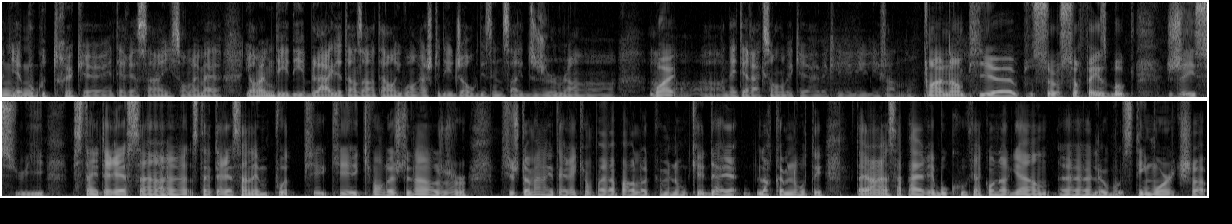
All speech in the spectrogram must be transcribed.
Il y a Mhm. beaucoup de trucs euh, intéressants. Ils, sont même à- ils ont même des, des blagues de temps en temps. Ils vont rajouter des jokes, des insights du jeu en, en- en- Ouais. en- en interaction avec, euh, avec les, les- les fans. là. Ah non, puis euh, sur, sur Facebook, j'y suis. Puis c'est intéressant, euh, c'est intéressant l'input puis qui- qu'ils vont rajouter dans leur jeu. Puis justement l'intérêt qu'ils ont par rapport à leur communauté. D'ailleurs, leur communauté. D'ailleurs, ça paraît beaucoup quand on regarde euh, le Steam Workshop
